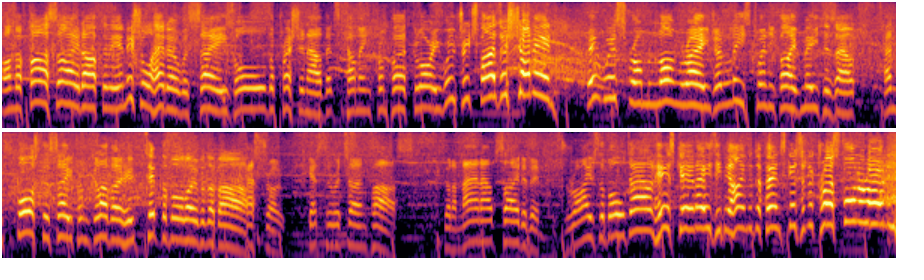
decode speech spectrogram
on the far side after the initial header was saved. All the pressure now that's coming from Perth Glory. Wüthrich fires a shot in. It was from long range, at least 25 metres out, and forced the save from Glover, who tipped the ball over the bar. Castro gets the return pass. Got a man outside of him. Drives the ball down. Here's Chianese behind the defence. Gets it across. Fornaroli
